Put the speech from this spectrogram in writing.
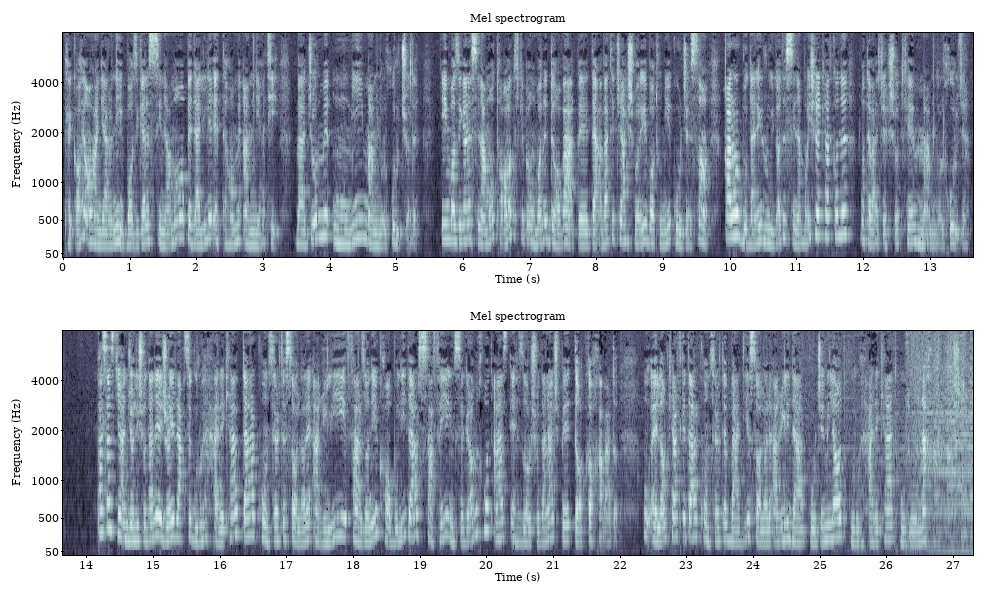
پگاه آهنگرانی بازیگر سینما به دلیل اتهام امنیتی و جرم عمومی ممنوع خروج شده. این بازیگر سینما و تئاتر که به عنوان داور به دعوت جشنواره باتومی گرجستان قرار بود در این رویداد سینمایی شرکت کنه متوجه شد که ممنوع خروجه. پس از جنجالی شدن اجرای رقص گروه حرکت در کنسرت سالار عقیلی فرزانه کابلی در صفحه اینستاگرام خود از احضار شدنش به دادگاه خبر داد. او اعلام کرد که در کنسرت بعدی سالار عقیلی در برج میلاد گروه حرکت حضور نخواهد داشت.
